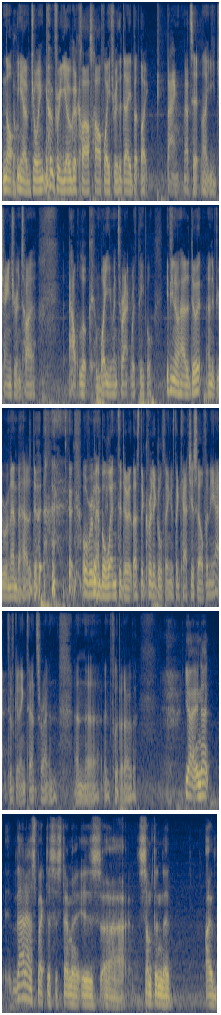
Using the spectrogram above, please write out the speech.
not no. you know join go for a yoga class halfway through the day, but like bang, that's it. Like you change your entire outlook and way you interact with people. If you know how to do it, and if you remember how to do it, or remember when to do it, that's the critical thing: is to catch yourself in the act of getting tense, right, and and uh, and flip it over. Yeah, and that that aspect of Systema is uh, something that I've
